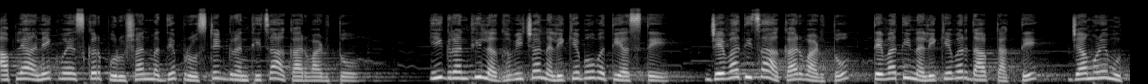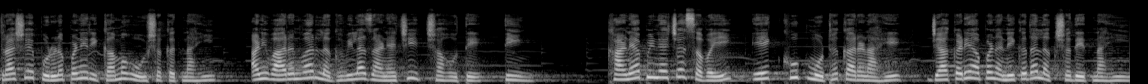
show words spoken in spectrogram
आपल्या अनेक वयस्कर पुरुषांमध्ये प्रोस्टेट ग्रंथीचा आकार वाढतो. ही ग्रंथी लघवीच्या नलिकेभोवती असते. जेव्हा तिचा आकार वाढतो तेव्हा ती नलिकेवर दाब टाकते ज्यामुळे मूत्राशय पूर्णपणे रिकामं होऊ शकत नाही आणि वारंवार लघवीला जाण्याची इच्छा होते. तीन खाण्यापिण्याच्या सवयी हे एक खूप मोठं कारण आहे ज्याकडे आपण अनेकदा लक्ष देत नाही.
